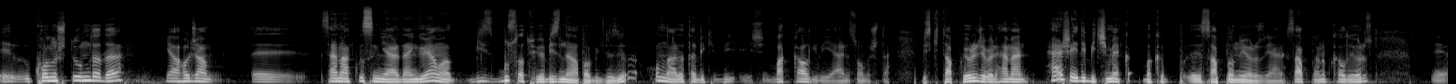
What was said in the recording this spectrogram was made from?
E, konuştuğumda da ya hocam e, sen haklısın yerden göğe ama biz bu satıyor biz ne yapabiliriz diyor. Onlar da tabii ki bir bakkal gibi yani sonuçta. Biz kitap görünce böyle hemen her şeyde biçime bakıp e, saplanıyoruz yani saplanıp kalıyoruz. E,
